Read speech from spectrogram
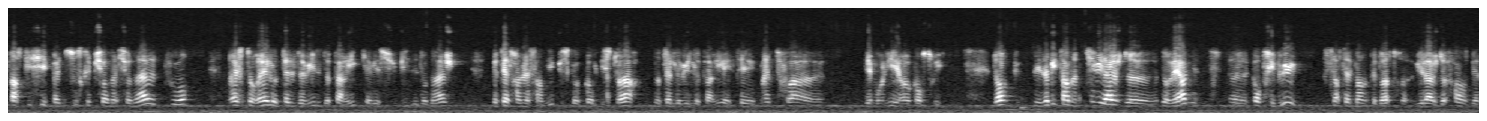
participent à une souscription nationale pour restaurer l'hôtel de ville de Paris qui avait subi des dommages, peut-être un incendie, puisqu'au cours de l'histoire, l'hôtel de ville de Paris a été maintes fois euh, démoli et reconstruit. Donc, les habitants d'un petit village d'Auvergne euh, contribuent, certainement que d'autres villages de France, bien,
